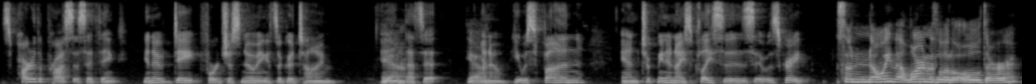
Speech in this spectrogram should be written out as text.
it's part of the process, I think, you know, date for just knowing it's a good time. And yeah. that's it. Yeah. You know, he was fun and took me to nice places. It was great. So, knowing that Lauren was a little older,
